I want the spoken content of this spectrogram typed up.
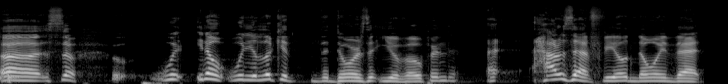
uh, so, wh- you know, when you look at the doors that you have opened, uh, how does that feel knowing that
